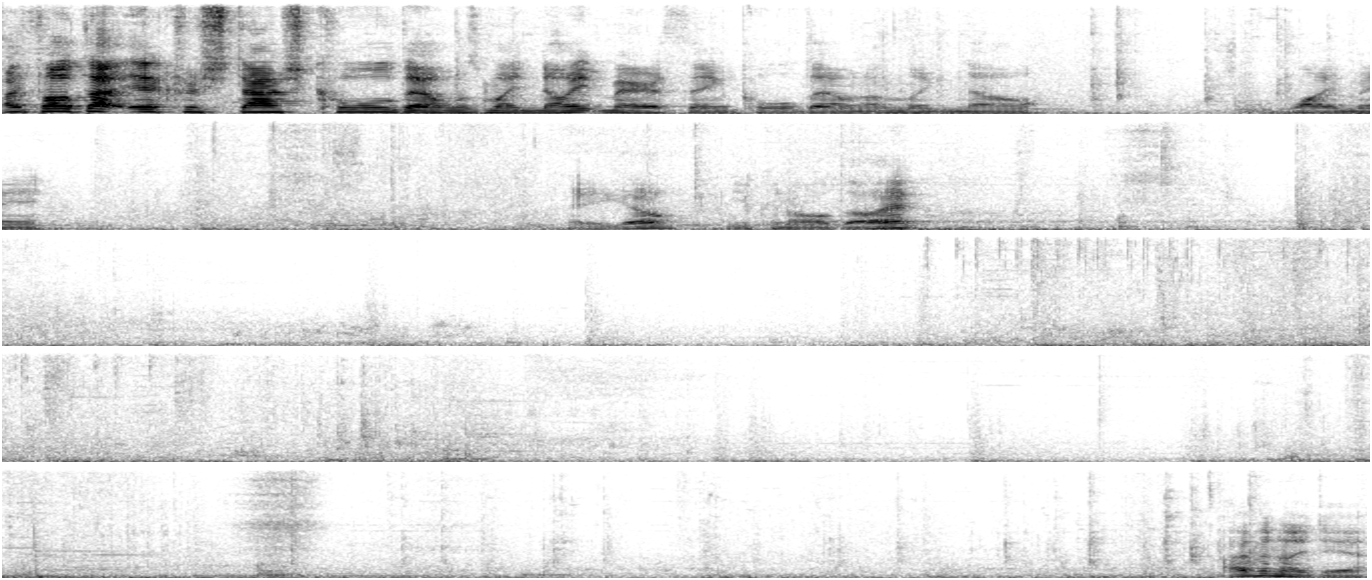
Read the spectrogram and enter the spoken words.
I thought that Icarus Dash cooldown was my nightmare thing cooldown. I'm like, no. Why me? There you go. You can all die. I have an idea.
